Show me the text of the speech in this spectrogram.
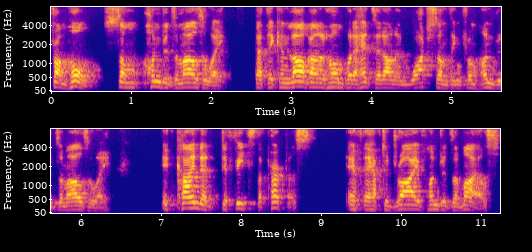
from home, some hundreds of miles away, that they can log on at home, put a headset on, and watch something from hundreds of miles away. It kind of defeats the purpose if they have to drive hundreds of miles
